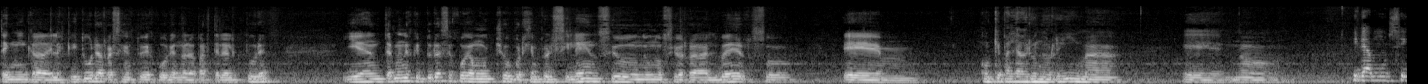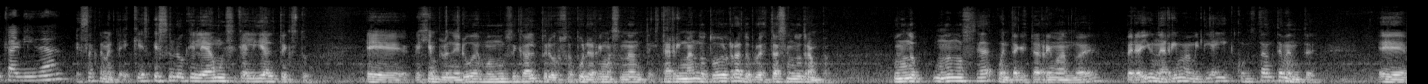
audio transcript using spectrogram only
técnica de la escritura, recién estoy descubriendo la parte de la lectura. Y en términos de escritura se juega mucho, por ejemplo, el silencio, donde uno cierra el verso, eh, con qué palabra uno rima, eh, no... ¿Y la musicalidad? Exactamente, es que eso es lo que le da musicalidad al texto. Eh, ejemplo, Neruda es muy musical, pero usa pura rima sonante. Está rimando todo el rato, pero está haciendo trampa. Uno no, uno no se da cuenta que está rimando, ¿eh? pero hay una rima metida ahí constantemente. Eh,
